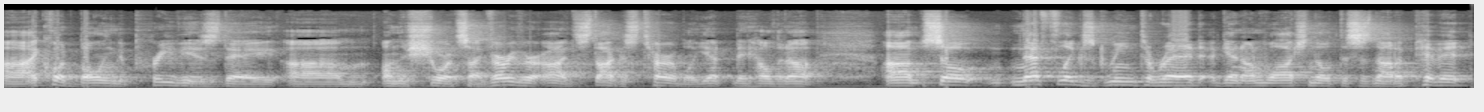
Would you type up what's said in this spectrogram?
uh, I caught Boeing the previous day um, on the short side. Very, very odd. The stock is terrible, yet they held it up. Um, so Netflix green to red, again on watch note, this is not a pivot.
